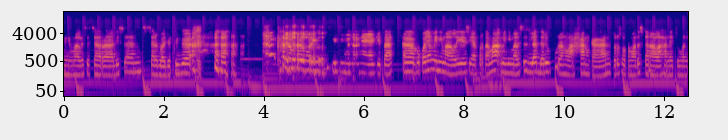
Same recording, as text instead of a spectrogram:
minimalis secara desain, secara budget juga. Karena baru merintis sih sebenarnya ya kita. Uh, pokoknya minimalis ya. Pertama minimalis itu dilihat dari ukuran lahan kan. Terus otomatis karena lahannya cuma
